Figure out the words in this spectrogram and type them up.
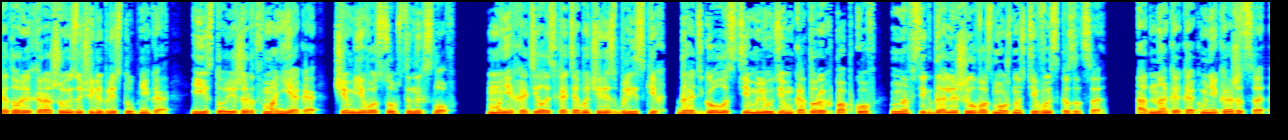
которые хорошо изучили преступника, и истории жертв маньяка, чем его собственных слов. Мне хотелось хотя бы через близких дать голос тем людям, которых Попков навсегда лишил возможности высказаться. Однако, как мне кажется,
